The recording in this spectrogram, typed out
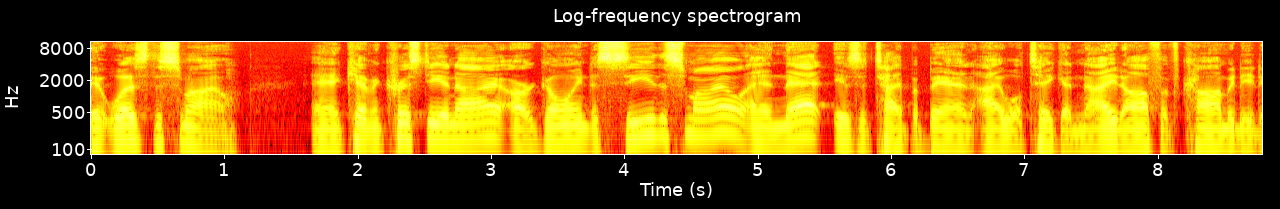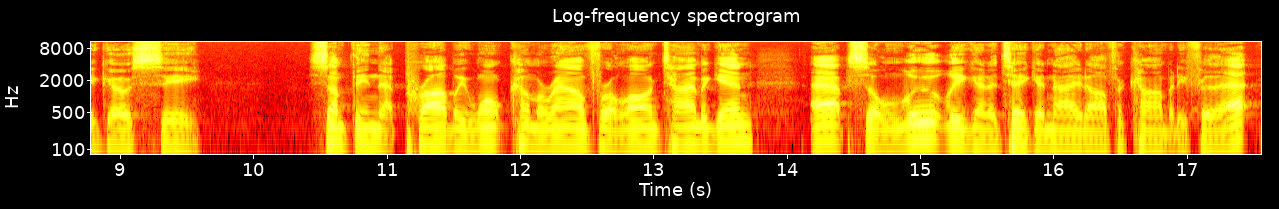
It was the Smile, and Kevin Christy and I are going to see the Smile, and that is a type of band I will take a night off of comedy to go see. Something that probably won't come around for a long time again. Absolutely going to take a night off of comedy for that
